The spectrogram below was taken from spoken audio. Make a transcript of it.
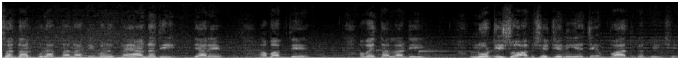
સરદારપુરા તલાટી પણ ગયા નથી ત્યારે આ બાબતે હવે તલાટી નોટિસો આપશે જેની જે વાત કરવી છે.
